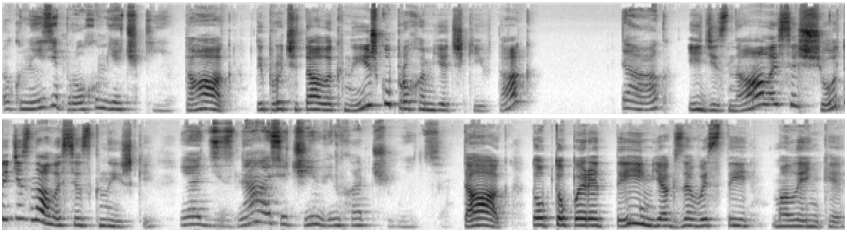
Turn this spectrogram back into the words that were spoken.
У книзі про хом'ячків. Так, ти прочитала книжку про хом'ячків, так? Так, І дізналася, що ти дізналася з книжки? я дізналася, чим він харчується. Так, тобто перед тим, як завести маленьке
